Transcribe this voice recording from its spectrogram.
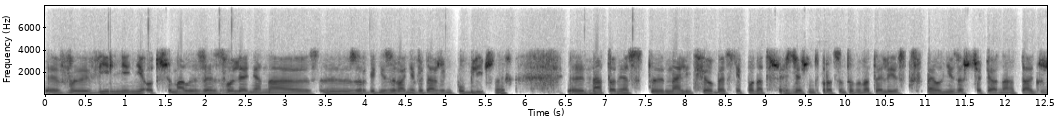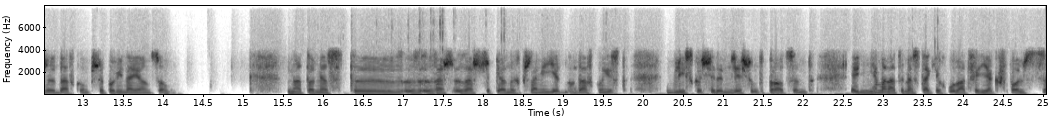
W Wilnie nie otrzymały zezwolenia na zorganizowanie wydarzeń publicznych. Natomiast na Litwie obecnie ponad 60% obywateli jest w pełni zaszczepiona, także dawką przypominającą. Natomiast y, zaszczepionych przynajmniej jedną dawką jest blisko 70%. Nie ma natomiast takich ułatwień jak w Polsce,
